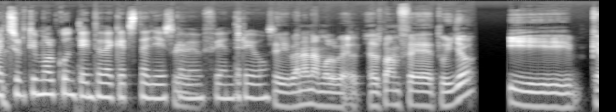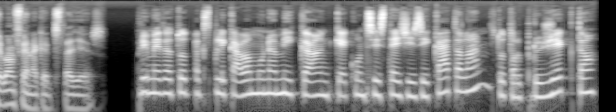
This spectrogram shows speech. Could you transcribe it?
Vaig sortir molt contenta d'aquests tallers Sí. que vam fer, Andreu. Sí, van anar molt bé. Els vam fer tu i jo. I què van fer en aquests tallers? Primer de tot explicàvem una mica en què consisteix Easy Catalan, tot el projecte,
